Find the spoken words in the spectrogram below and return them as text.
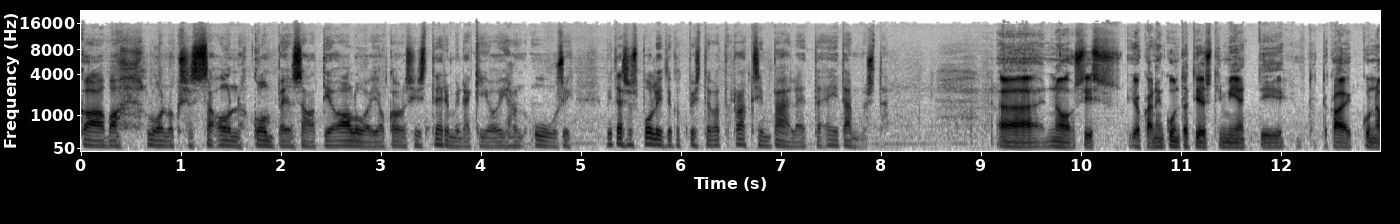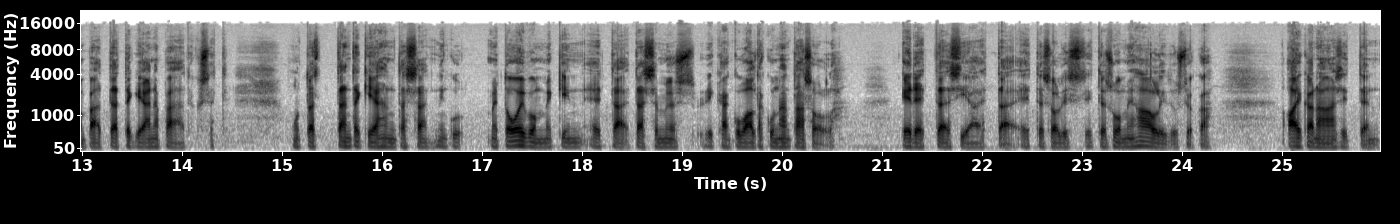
kaava luonnoksessa on kompensaatioalue, joka on siis terminäkin jo ihan uusi. Mitäs jos poliitikot pistävät raksin päälle, että ei tämmöistä? no siis jokainen kunta tietysti miettii, totta kai kunnan päättäjät tekee aina päätökset. Mutta tämän takiahan tässä niin kuin me toivommekin, että tässä myös ikään kuin valtakunnan tasolla edettäisiin ja että, että se olisi sitten Suomen hallitus, joka aikanaan sitten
